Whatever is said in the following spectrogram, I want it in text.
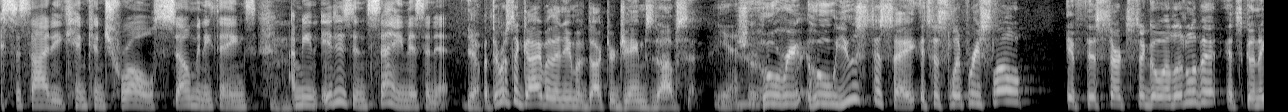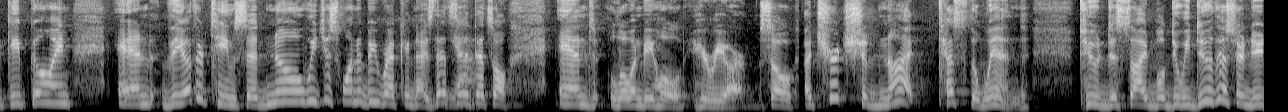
society can control so many things? Mm-hmm. I mean, it is insane, isn't it? Yeah, but there was a guy by the name of Dr. James Dobson Yes. Sure. who, re, who used to say it's a slippery slope. If this starts to go a little bit, it's going to keep going. And the other team said, no, we just want to be recognized. That's Yeah. it, that's all. And lo and behold, here we are. So a church should not test the wind to decide, well, do we do this or do,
